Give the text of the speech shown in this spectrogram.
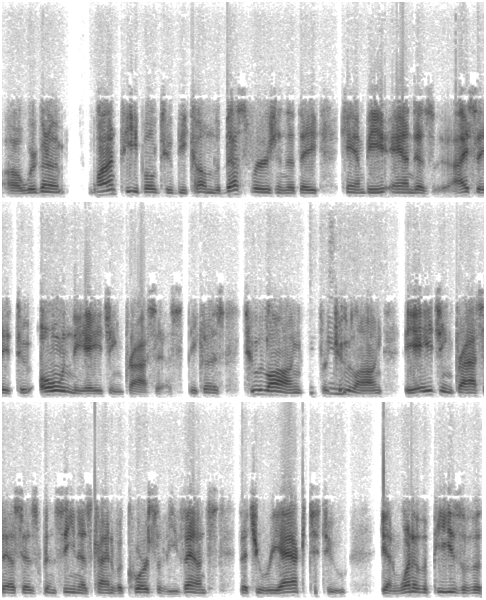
Uh, we're going to want people to become the best version that they can be, and as I say, to own the aging process. Because too long, for mm-hmm. too long, the aging process has been seen as kind of a course of events that you react to. Again, one of the P's of the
